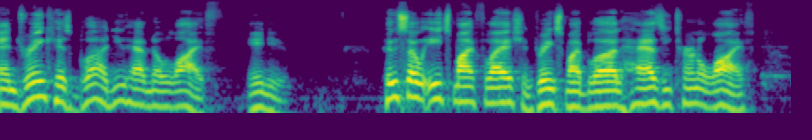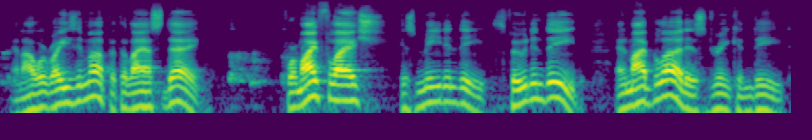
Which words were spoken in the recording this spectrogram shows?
and drink his blood, you have no life in you. Whoso eats my flesh and drinks my blood has eternal life, and I will raise him up at the last day. For my flesh is meat indeed, it's food indeed, and my blood is drink indeed.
